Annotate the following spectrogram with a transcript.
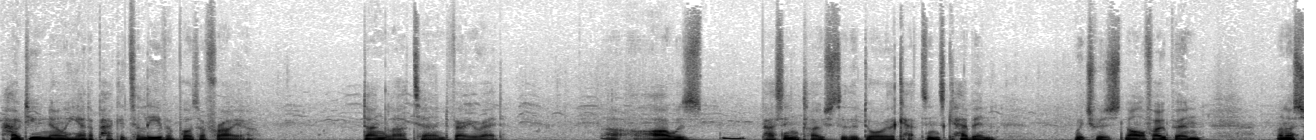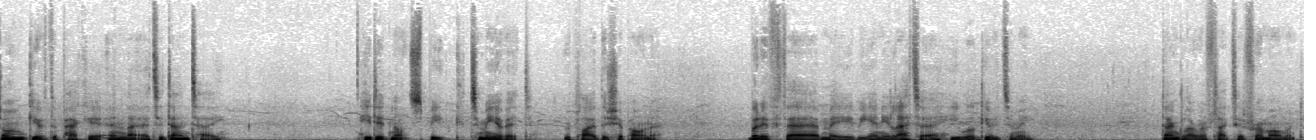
How do you know he had a packet to leave at Porto Ferraio? Danglars turned very red. Uh, I was passing close to the door of the captain's cabin, which was not half open, and I saw him give the packet and letter to Dantès. He did not speak to me of it, replied the shipowner. But if there may be any letter, he will give it to me. Danglars reflected for a moment.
